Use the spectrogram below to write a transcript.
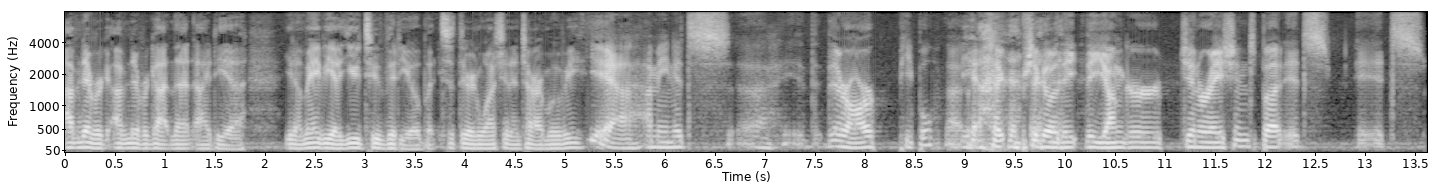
I've never I've never gotten that idea you know, maybe a YouTube video, but sit there and watch an entire movie. Yeah, I mean, it's uh, there are people, uh, yeah. particularly the, the younger generations, but it's it's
